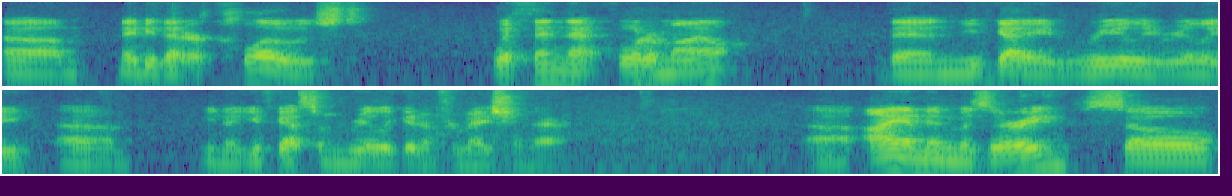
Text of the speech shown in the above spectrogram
um, maybe that are closed within that quarter mile, then you've got a really, really, um, you know, you've got some really good information there. Uh, I am in Missouri, so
